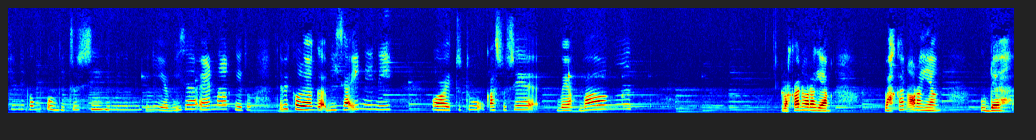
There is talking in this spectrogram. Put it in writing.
gini kamu kok gitu sih? Gini gini. Gini ya bisa enak gitu. Tapi kalau yang nggak bisa ini nih wah itu tuh kasusnya banyak banget. Bahkan orang yang bahkan orang yang udah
